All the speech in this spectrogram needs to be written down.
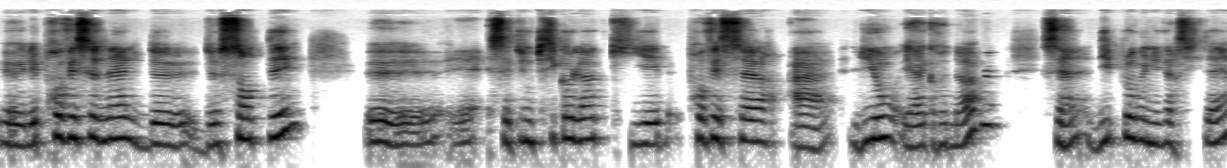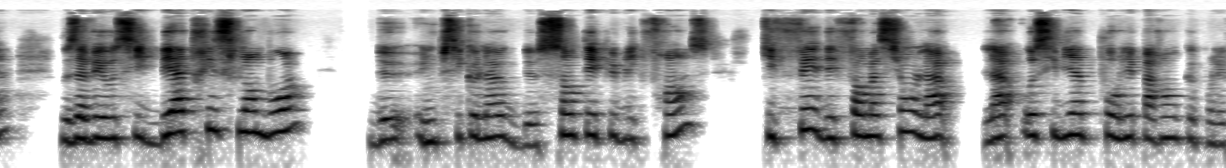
les professionnels de, santé. C'est une psychologue qui est professeure à Lyon et à Grenoble c'est un diplôme universitaire. Vous avez aussi Béatrice Lambois, une psychologue de Santé publique France, qui fait des formations là, là aussi bien pour les parents que pour les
